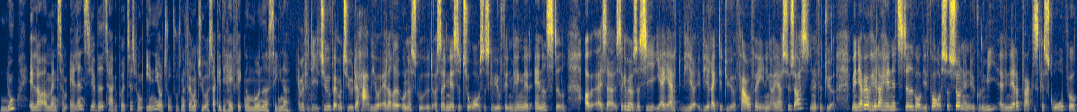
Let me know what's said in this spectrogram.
nu, eller om man, som Allan siger, vedtager på et tidspunkt inden i år 2025, og så kan det have effekt nogle måneder senere? Jamen, fordi i 2025, der har vi jo allerede underskuddet, og så i de næste to år, så skal vi jo finde pengene et andet sted. Og altså, så kan man jo så sige, ja, ja, vi er, vi er rigtig dyr fagforening, og jeg synes også, den er for dyr. Men jeg vil jo hellere hen et sted, hvor vi får så sund en økonomi, at vi netop faktisk kan skrue på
